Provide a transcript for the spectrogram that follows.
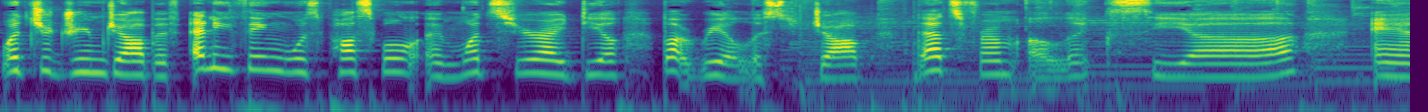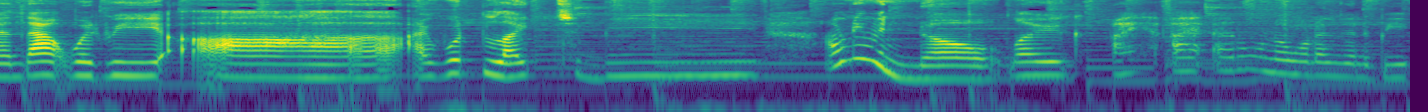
What's your dream job if anything was possible? And what's your ideal but realistic job? That's from Alexia. And that would be, uh, I would like to be, I don't even know. Like, I, I, I don't know what I'm gonna be.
